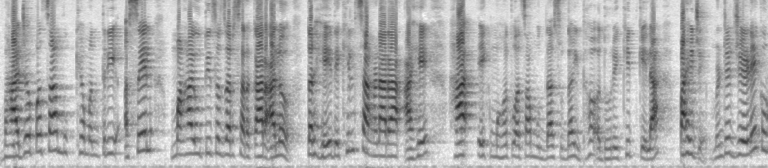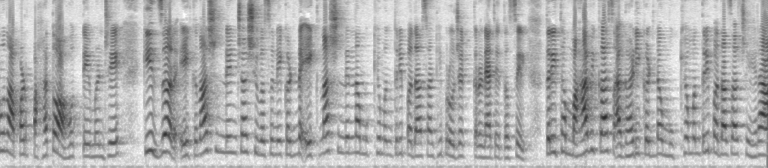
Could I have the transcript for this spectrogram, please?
भाजपचा मुख्यमंत्री असेल महायुतीचं जर सरकार आलं तर हे देखील सांगणारा आहे. हा एक महत्त्वाचा मुद्दा सुद्धा इथं अधोरेखित केला पाहिजे. म्हणजे जेणेकरून आपण पाहतो आहोत ते म्हणजे की जर एकनाथ शिंदेच्या शिवसेनेकडनं एकनाथ शिंदेना मुख्यमंत्री पदासाठी प्रोजेक्ट करण्यात येत असेल तर इथं महाविकास आघाडीकडनं मुख्यमंत्री पदाचा चेहरा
